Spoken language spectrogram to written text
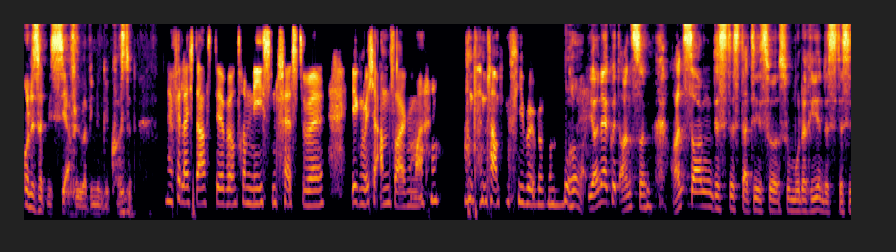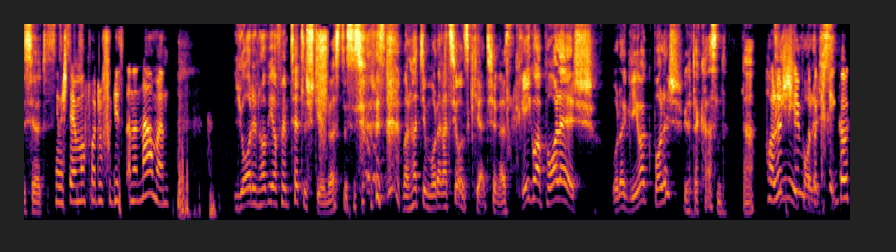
Und es hat mich sehr viel Überwindung gekostet. Ja, vielleicht darfst du ja bei unserem nächsten Festival irgendwelche Ansagen machen und dein Lampenfieber überwunden. Boah, Ja, na gut, Ansagen, Ansagen, das, das, das die so, so moderieren, das, das ist ja, das, Ja, aber das, stell dir mal das, vor, du vergisst einen Namen. Ja, den habe ich auf meinem Zettel stehen, weißt Das ist ja das, man hat hier Moderationskärtchen als Gregor Polisch oder Georg Polisch, wie hat der Kassen? Na, Polish René stimmt. Gregor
